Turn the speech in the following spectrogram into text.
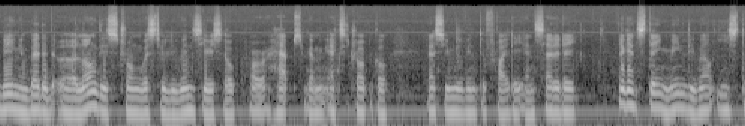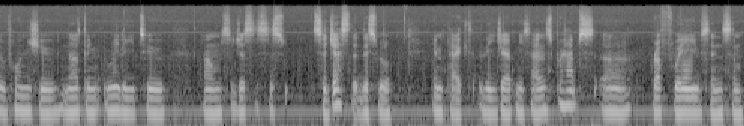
being embedded uh, along these strong westerly winds here, so perhaps becoming extratropical as we move into Friday and Saturday. Again, staying mainly well east of Honshu, nothing really to um, suggest this is, that this will impact the Japanese islands. Perhaps uh, rough waves and some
